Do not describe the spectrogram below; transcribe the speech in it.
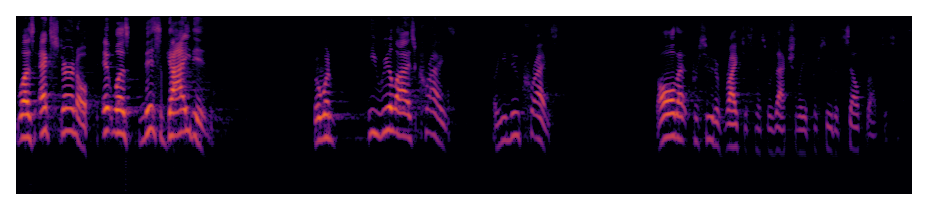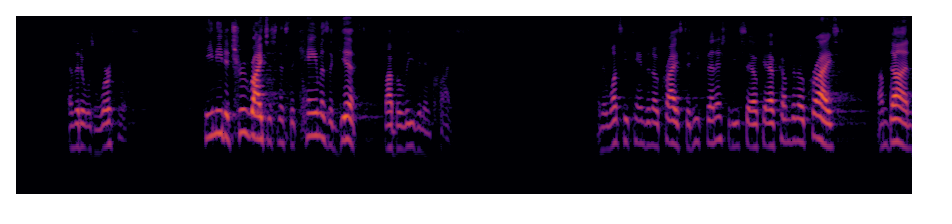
was external, it was misguided. But when he realized Christ, or he knew Christ, all that pursuit of righteousness was actually a pursuit of self righteousness and that it was worthless. He needed true righteousness that came as a gift by believing in Christ. And then once he came to know Christ, did he finish? Did he say, okay, I've come to know Christ. I'm done.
